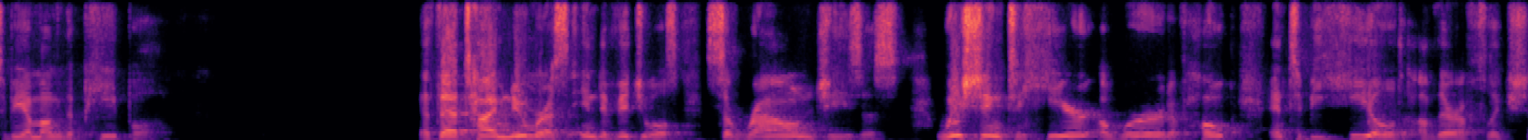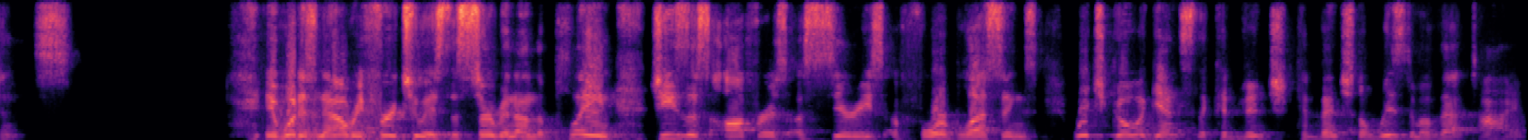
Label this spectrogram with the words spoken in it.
to be among the people. At that time, numerous individuals surround Jesus, wishing to hear a word of hope and to be healed of their afflictions. In what is now referred to as the Sermon on the Plain, Jesus offers a series of four blessings which go against the conventional wisdom of that time.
